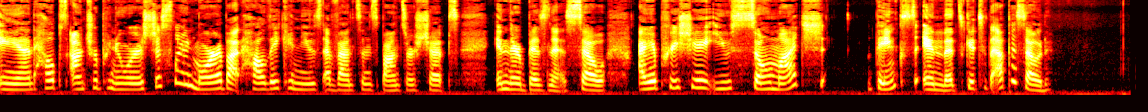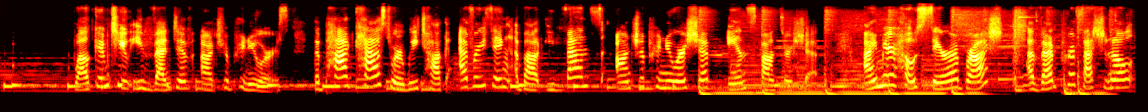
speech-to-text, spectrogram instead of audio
and helps entrepreneurs just learn more about how they can use events and sponsorships in their business. So I appreciate you so much. Thanks, and let's get to the episode. Welcome to Eventive Entrepreneurs, the podcast where we talk everything about events, entrepreneurship, and sponsorship. I'm your host, Sarah Brush, event professional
